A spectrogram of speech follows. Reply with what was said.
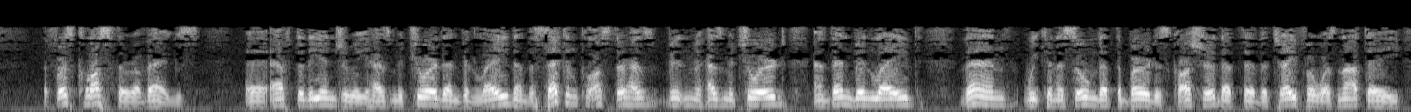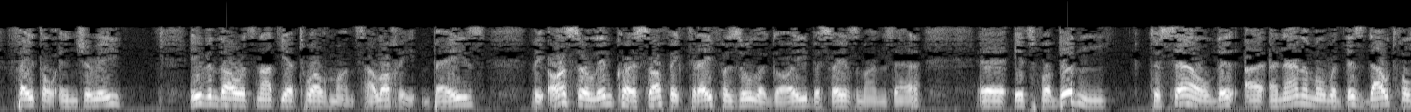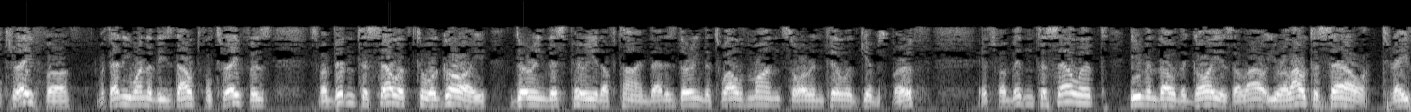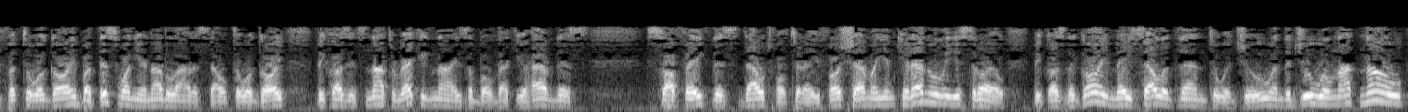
the first cluster of eggs uh, after the injury has matured and been laid, and the second cluster has been has matured and then been laid, then we can assume that the bird is kosher, that uh, the treifa was not a fatal injury, even though it's not yet 12 months. Halachi beis, the also limkor sofik treifa zula. Uh, it's forbidden to sell this, uh, an animal with this doubtful treifa, with any one of these doubtful treifas, it's forbidden to sell it to a goy during this period of time. That is during the 12 months or until it gives birth. It's forbidden to sell it, even though the goy is allowed. You're allowed to sell treifa to a goy, but this one you're not allowed to sell to a goy because it's not recognizable that you have this Safek, this doubtful treifa, Shema Yimkirenu Yisrael, because the goy may sell it then to a Jew, and the Jew will not know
